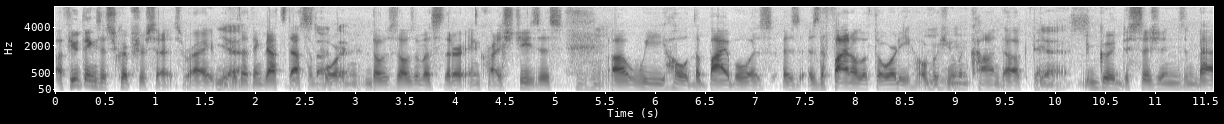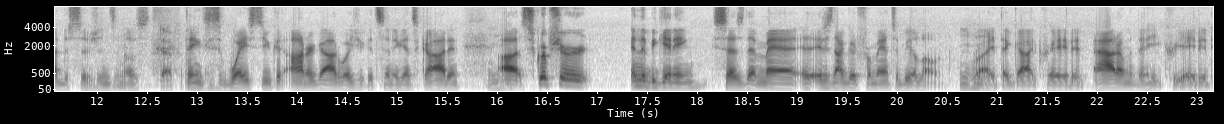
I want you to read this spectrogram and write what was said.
a few things that Scripture says, right? Because Yeah. I think that's that's important. there. Mm-hmm. Those those of us that are in Christ Jesus, uh, we hold the Bible as, as as the final authority over human conduct and Mm-hmm. Yes. good decisions and bad decisions and those Definitely. things, ways you can honor God, ways you could sin against God. And Mm-hmm. uh, Scripture in the beginning says that man, it it is not good for man to be alone, Mm-hmm. right? That God created Adam and then He created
